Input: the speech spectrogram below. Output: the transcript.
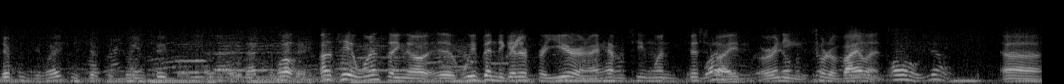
different relationship between people? Is- is that the Well, thing? I'll tell you one thing though. Uh, we've been together for a year, and I haven't seen one fist fight or any sort of violence. Oh, yeah. Uh,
